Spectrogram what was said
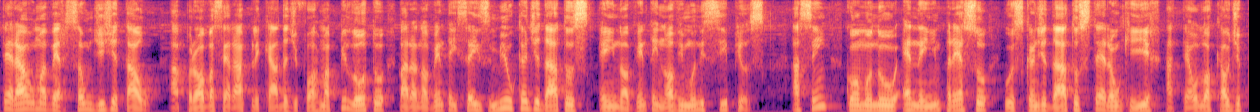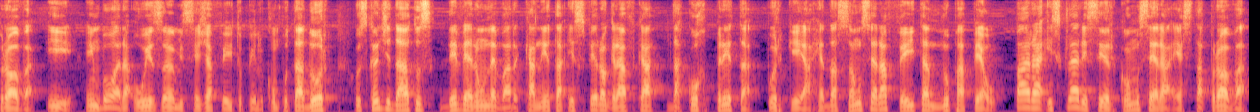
terá uma versão digital. A prova será aplicada de forma piloto para 96 mil candidatos em 99 municípios. Assim como no Enem impresso, os candidatos terão que ir até o local de prova e, embora o exame seja feito pelo computador, os candidatos deverão levar caneta esferográfica da cor preta, porque a redação será feita no papel. Para esclarecer como será esta prova,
